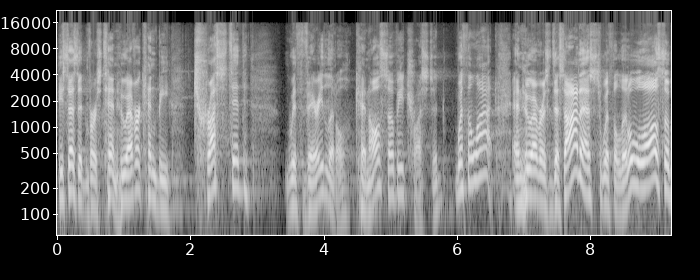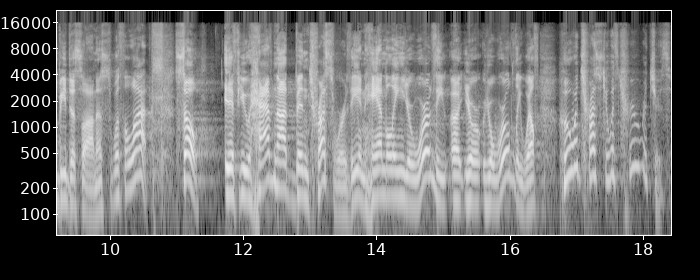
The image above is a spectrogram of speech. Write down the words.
He says it in verse 10 whoever can be trusted with very little can also be trusted with a lot. And whoever is dishonest with a little will also be dishonest with a lot. So, if you have not been trustworthy in handling your, worthy, uh, your, your worldly wealth, who would trust you with true riches?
